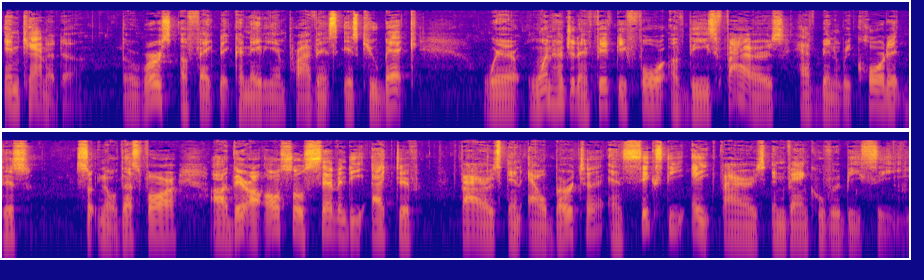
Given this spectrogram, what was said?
in Canada. The worst affected Canadian province is Quebec, where 154 of these fires have been recorded this so no thus far. Uh, there are also 70 active fires in Alberta and 68 fires in Vancouver, BC.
